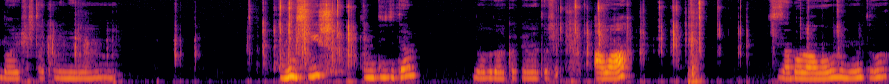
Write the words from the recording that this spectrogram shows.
Dojść tak minimum. Musisz tym digitem? Dobra, kopiemy też. Ała. zabolało mnie, to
